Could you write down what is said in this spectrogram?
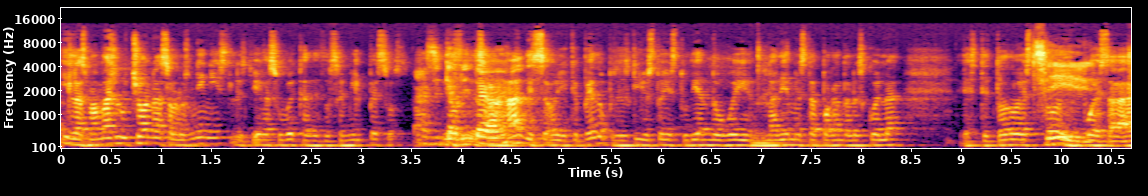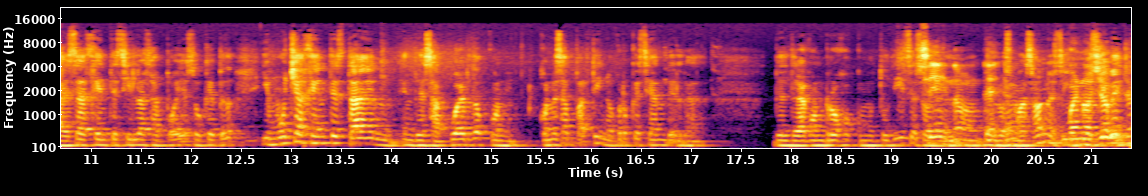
y, las mamás luchonas o los ninis les llega su beca de 12 mil pesos. Ah, sí, que ahorita. Ajá, dice, oye, ¿qué pedo? Pues es que yo estoy estudiando, güey, nadie me está pagando la escuela. Este, todo esto, sí. y pues a esa gente sí las apoyas o qué pedo. Y mucha gente está en, en desacuerdo con, con esa parte y no creo que sean de la del dragón rojo, como tú dices, o de, no, de los masones. Bueno, yo, yo,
